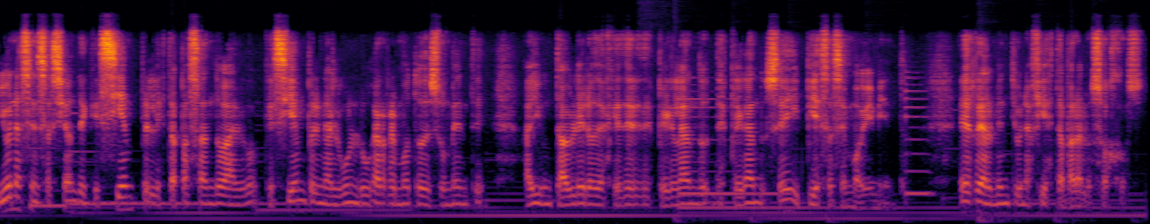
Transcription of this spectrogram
y una sensación de que siempre le está pasando algo, que siempre en algún lugar remoto de su mente hay un tablero de ajedrez desplegándose y piezas en movimiento. Es realmente una fiesta para los ojos.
